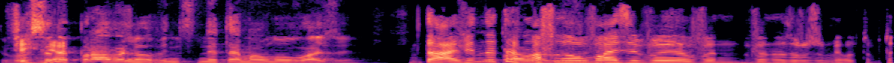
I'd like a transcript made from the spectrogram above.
Ви все неправильно, він не те мав на увазі. Да, він не так мав на увазі, ви ви, ви не зрозуміли. Тобто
